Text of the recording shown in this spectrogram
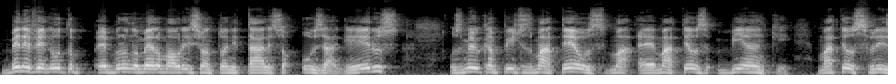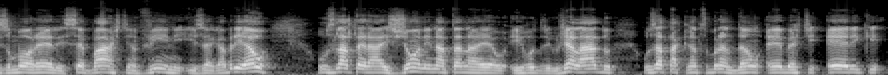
Benevenuto, eh, Bruno Melo, Maurício Antônio e Thalisson, os zagueiros. Os meio-campistas Matheus, Ma, é, Matheus Bianchi, Matheus Friso, Morelli, Sebastian, Vini e Zé Gabriel. Os laterais Johnny, Natanael e Rodrigo Gelado. Os atacantes Brandão, Ebert, Eric,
